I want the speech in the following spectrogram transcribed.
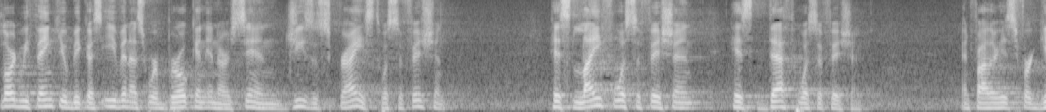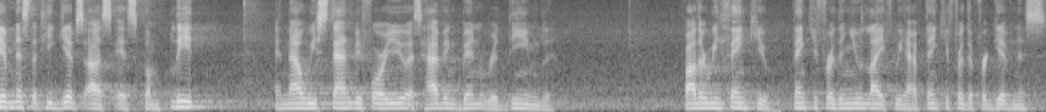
Lord, we thank you because even as we're broken in our sin, Jesus Christ was sufficient. His life was sufficient, His death was sufficient. And Father, His forgiveness that He gives us is complete. And now we stand before you as having been redeemed. Father, we thank you. Thank you for the new life we have. Thank you for the forgiveness.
